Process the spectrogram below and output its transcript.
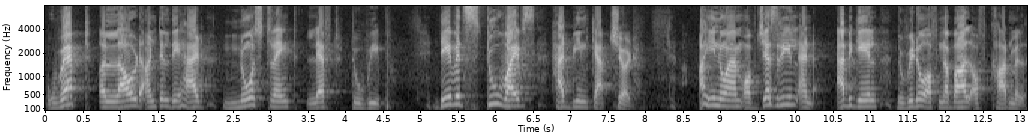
wept aloud until they had no strength left to weep. David's two wives had been captured Ahinoam of Jezreel and Abigail, the widow of Nabal of Carmel.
